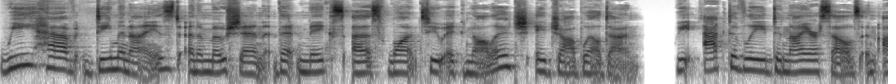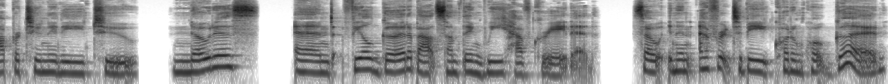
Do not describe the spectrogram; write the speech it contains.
We have demonized an emotion that makes us want to acknowledge a job well done. We actively deny ourselves an opportunity to notice and feel good about something we have created. So in an effort to be quote unquote good,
